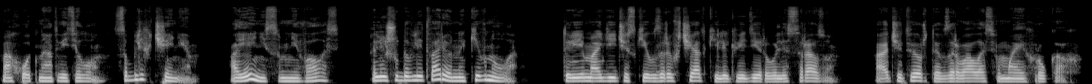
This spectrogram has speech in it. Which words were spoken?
охотно ответил он, с облегчением. А я и не сомневалась, лишь удовлетворенно кивнула. Три магические взрывчатки ликвидировали сразу, а четвертая взорвалась в моих руках.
